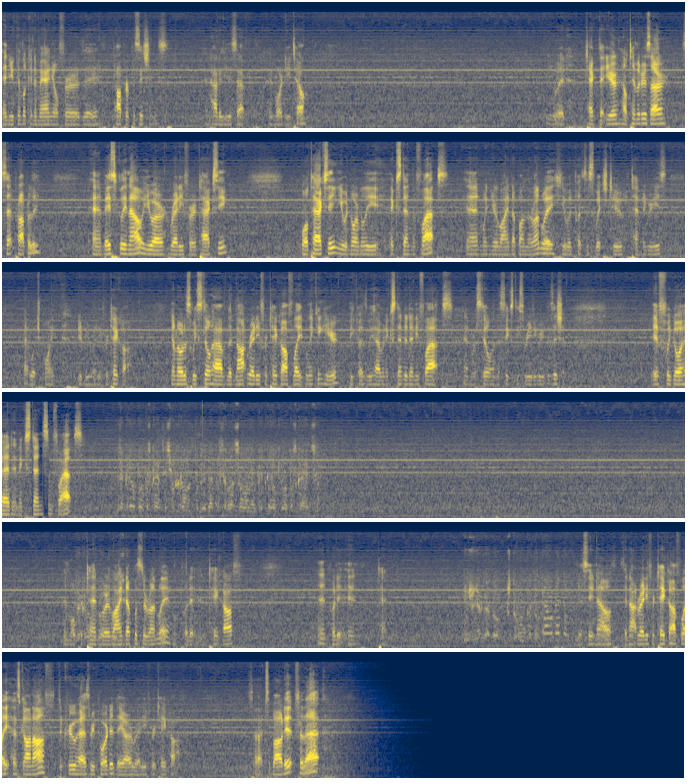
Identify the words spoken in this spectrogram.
And you can look in the manual for the proper positions how to use that in more detail. you would check that your altimeters are set properly. And basically now you are ready for taxiing. While taxiing you would normally extend the flaps. And when you're lined up on the runway you would put the switch to 10 degrees at which point you'd be ready for takeoff You'll notice we still have the not ready for takeoff light blinking here because we haven't extended any flaps and we're still in the 63 degree position. If we go ahead and extend some flaps, and we'll pretend we're lined up with the runway, we'll put it in takeoff and put it in 10. You see now the not ready for takeoff light has gone off. The crew has reported they are ready for takeoff. So that's about it for that.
